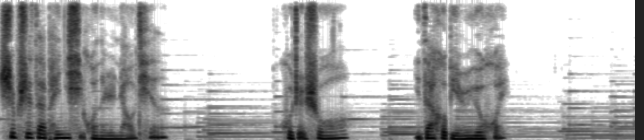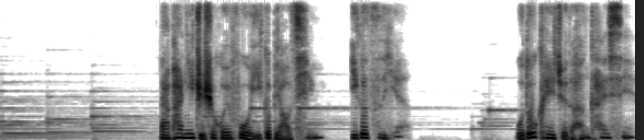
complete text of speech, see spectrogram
是不是在陪你喜欢的人聊天？或者说，你在和别人约会？哪怕你只是回复我一个表情、一个字眼，我都可以觉得很开心。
